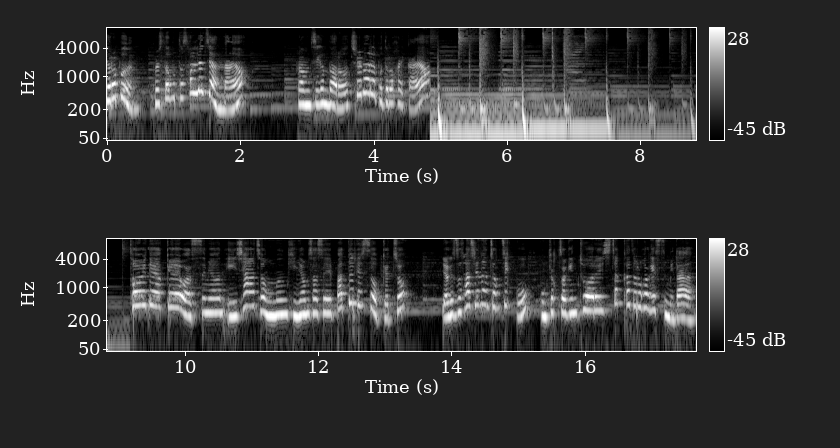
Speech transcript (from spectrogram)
여러분, 벌써부터 설레지 않나요? 그럼 지금 바로 출발해 보도록 할까요? 서울대학교에 왔으면 이 샤 정문 기념사슬 빠뜨릴 수 없겠죠? 여기서 사진 한 장 찍고 본격적인 투어를 시작하도록 하겠습니다.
